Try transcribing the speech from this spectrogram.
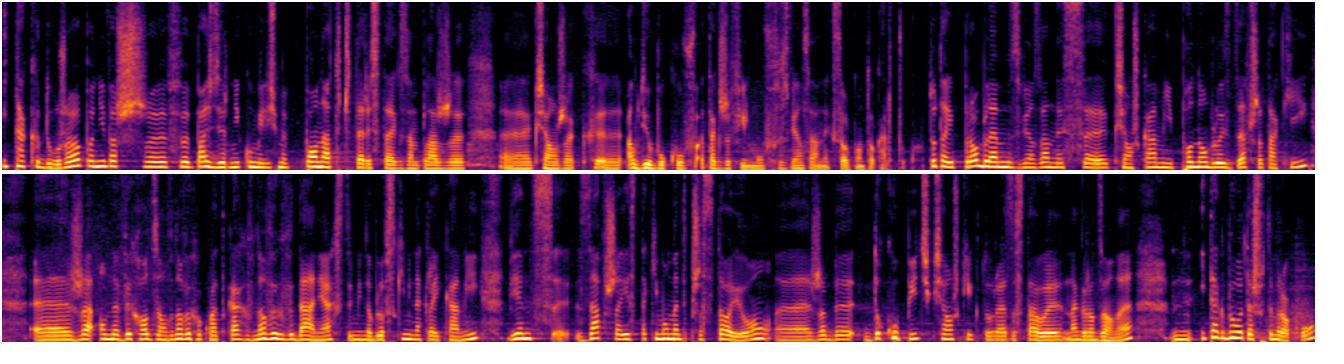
i tak dużo, ponieważ e, w październiku mieliśmy ponad 400 egzemplarzy książek, audiobooków, a także filmów związanych z Olgą Tokarczuk. Tutaj problem związany z książkami po Noblu jest zawsze taki, że one wychodzą w nowych okładkach, w nowych wydaniach z tymi noblowskimi naklejkami, więc zawsze jest taki moment przestoju, żeby żeby dokupić książki, które zostały nagrodzone. Mm, I tak było też w tym roku.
